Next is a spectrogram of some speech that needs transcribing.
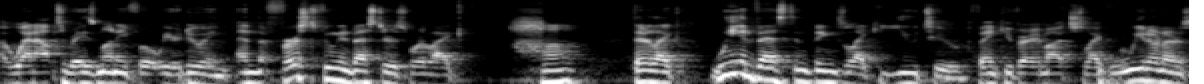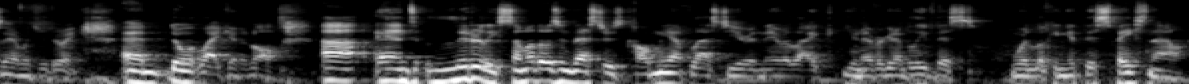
I went out to raise money for what we were doing, and the first few investors were like, "Huh." They're like, we invest in things like YouTube. Thank you very much. Like, we don't understand what you're doing and don't like it at all. Uh, and literally, some of those investors called me up last year and they were like, you're never going to believe this. We're looking at this space now.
